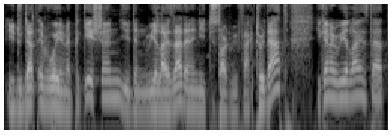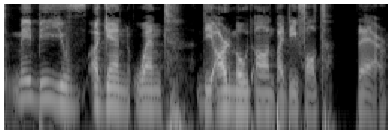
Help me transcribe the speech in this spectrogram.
you do that everywhere in your application you then realize that and then you need to start refactor that you kind of realize that maybe you've again went the R mode on by default there.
